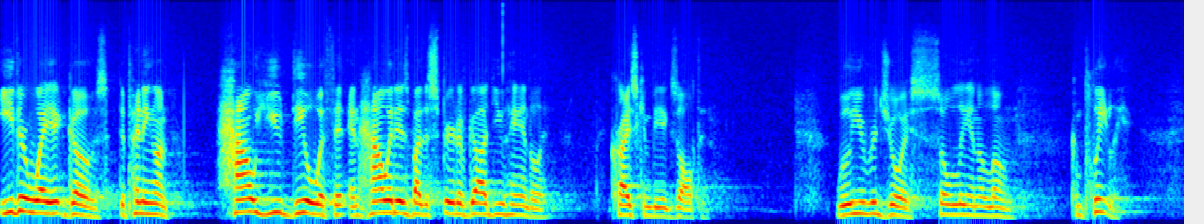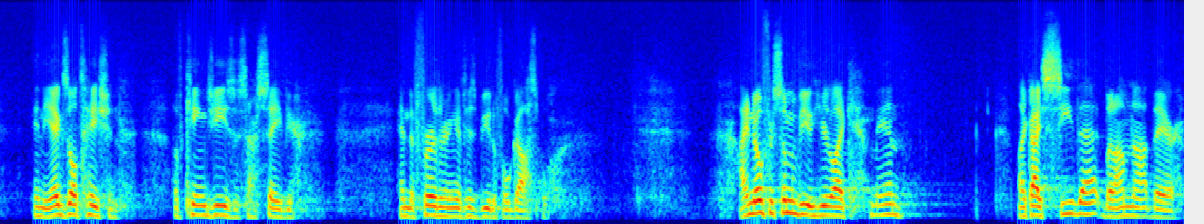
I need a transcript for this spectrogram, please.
either way it goes, depending on how you deal with it and how it is by the Spirit of God you handle it, Christ can be exalted. Will you rejoice solely and alone, completely, in the exaltation of King Jesus, our Savior, and the furthering of His beautiful gospel? I know for some of you, you're like, man, like I see that, but I'm not there.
